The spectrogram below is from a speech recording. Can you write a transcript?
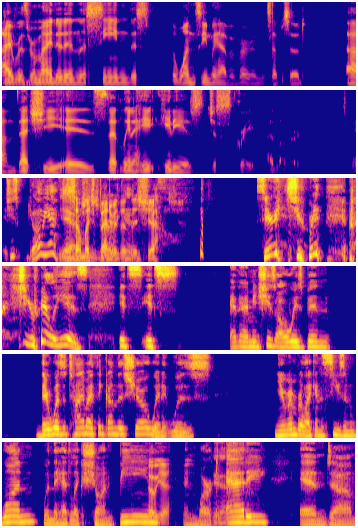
I was reminded in this scene, this the one scene we have of her in this episode, um, that she is that Lena He- Headey is just great. I love her. she's oh yeah Yeah, so much better really than good. this show. serious she really she really is it's it's and i mean she's always been there was a time i think on this show when it was you remember like in season one when they had like sean bean Oh yeah, and mark Yeah. addy and um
